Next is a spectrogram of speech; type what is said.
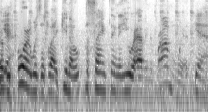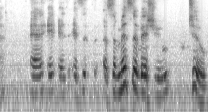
But Yeah. before it was just like you know the same thing that you were having the problem with, Yeah. and it, it, it's a, a submissive issue too.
